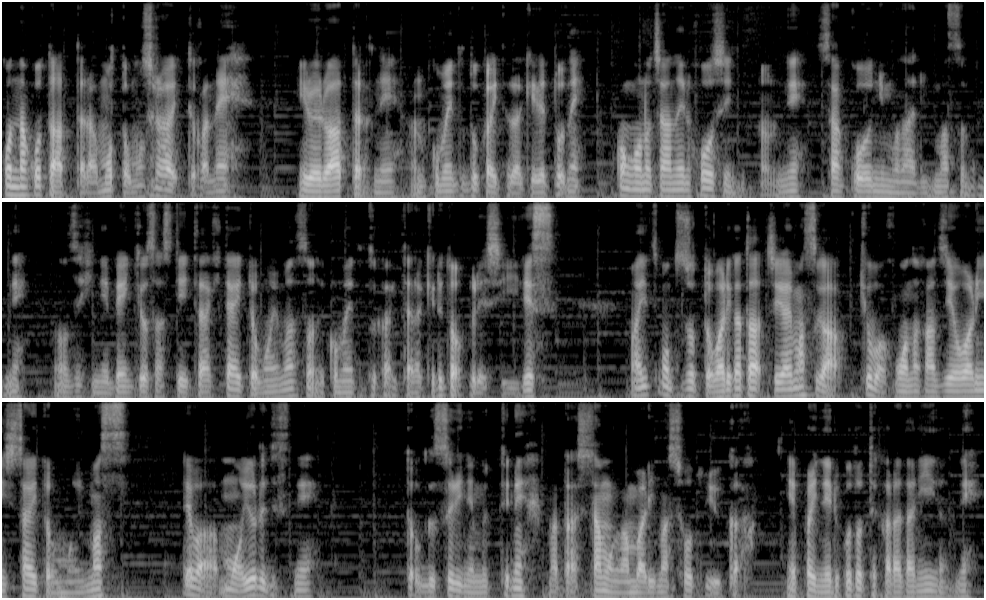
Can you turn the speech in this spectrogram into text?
こんなことあったらもっと面白いとかね、いろいろあったらね、あの、コメントとかいただけるとね、今後のチャンネル方針のね、参考にもなりますのでね、ぜひね、勉強させていただきたいと思いますので、コメントとかいただけると嬉しいです。まあ、いつもとちょっと終わり方違いますが、今日はこんな感じで終わりにしたいと思います。では、もう夜ですね。と、ぐっすり眠ってね、また明日も頑張りましょうというか、やっぱり寝ることって体にいいのでね、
